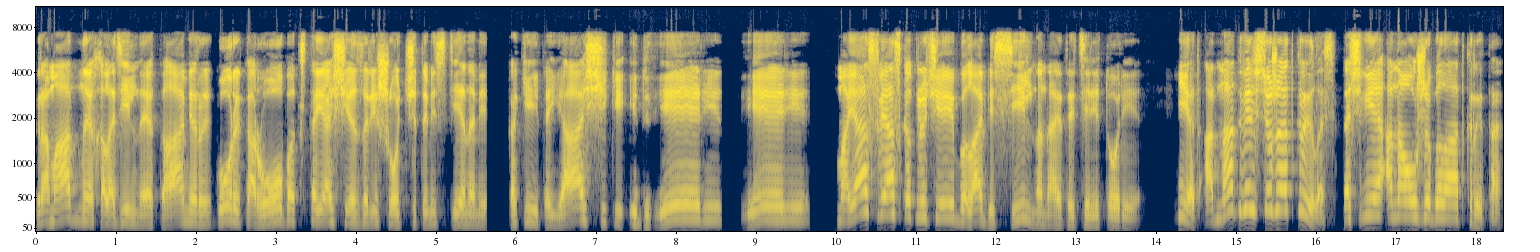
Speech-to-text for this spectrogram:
Громадные холодильные камеры, горы коробок, стоящие за решетчатыми стенами, какие-то ящики и двери, двери. Моя связка ключей была бессильна на этой территории. Нет, одна дверь все же открылась, точнее, она уже была открыта.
